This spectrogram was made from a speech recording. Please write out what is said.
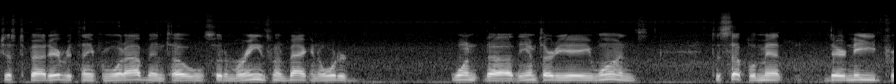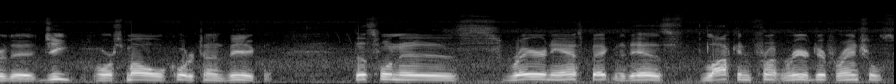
just about everything from what I've been told. So the Marines went back and ordered one uh, the M38A1s to supplement their need for the Jeep or small quarter ton vehicle. This one is rare in the aspect that it has locking front and rear differentials.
